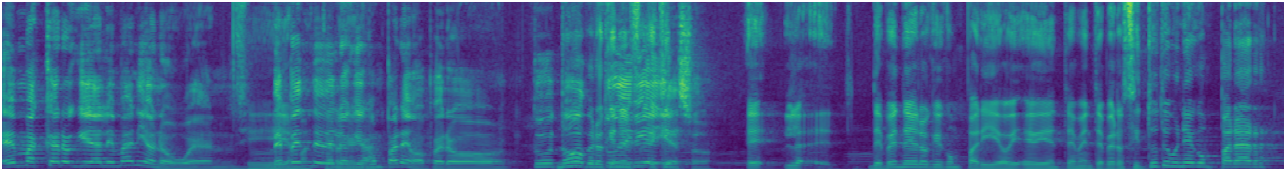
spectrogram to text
¿Es más caro que Alemania o no, weón? Sí, Depende más de caro lo que comparemos, pero tú, No, tú- pero tú que dirías es que- eso. eh, la- eh, depende de lo que comparí, evidentemente. Pero si tú te ponías a comparar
